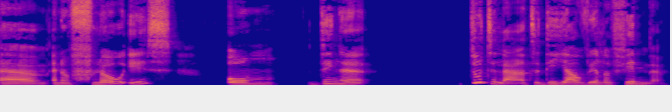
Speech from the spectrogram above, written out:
um, en een flow is om dingen toe te laten die jou willen vinden.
